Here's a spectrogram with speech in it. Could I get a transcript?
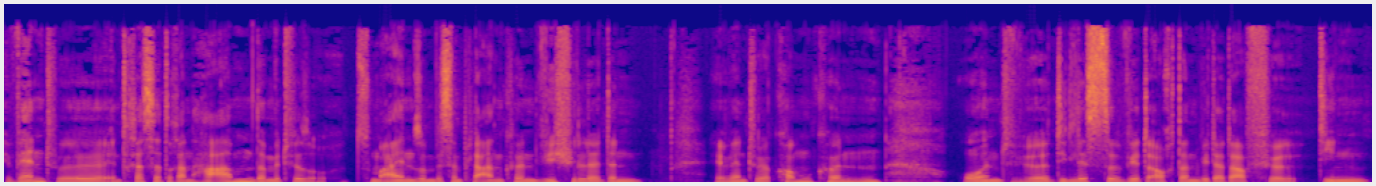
eventuell Interesse dran haben, damit wir so zum einen so ein bisschen planen können, wie viele denn eventuell kommen könnten. Und äh, die Liste wird auch dann wieder dafür dienen,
